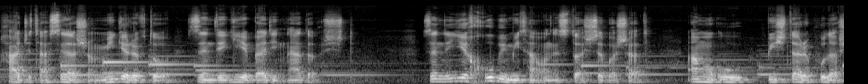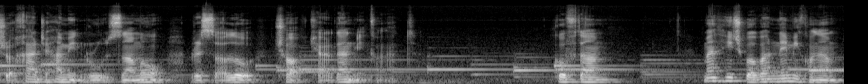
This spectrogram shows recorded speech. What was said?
خرج تحصیلش را می گرفت و زندگی بدی نداشت. زندگی خوبی می توانست داشته باشد. اما او بیشتر پولش را خرج همین روزنامه و رساله و چاپ کردن می کند گفتم من هیچ باور نمی کنم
